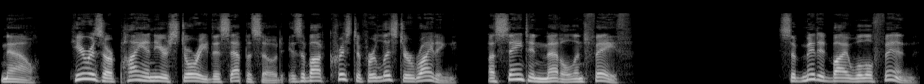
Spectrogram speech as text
Now, here is our pioneer story. This episode is about Christopher Lister Riding, a saint in metal and faith. Submitted by Willow Finn,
